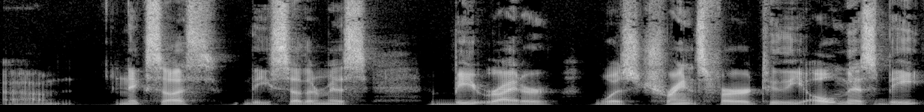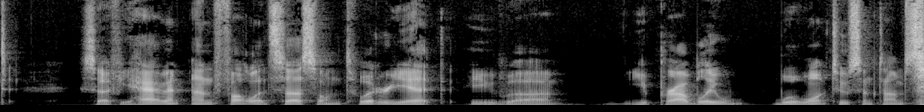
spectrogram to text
Um, Nick Suss, the Southern Miss beat writer, was transferred to the Ole Miss beat. So if you haven't unfollowed Suss on Twitter yet, you uh, you probably will want to sometimes.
